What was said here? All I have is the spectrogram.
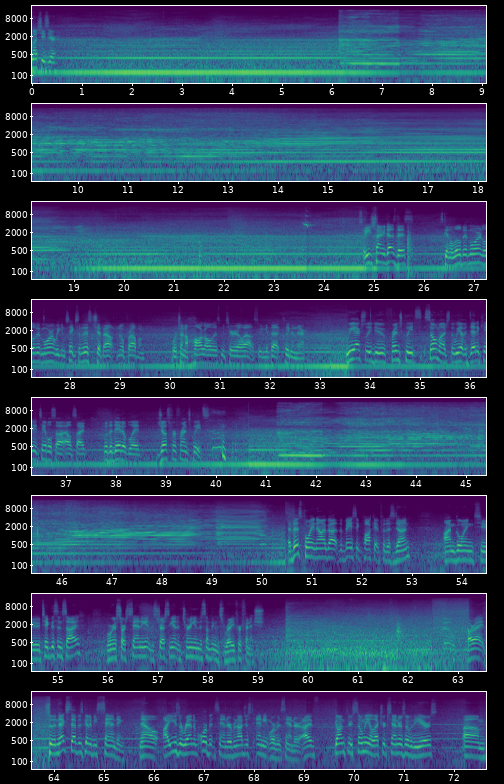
Much easier. Time he does this, it's getting a little bit more and a little bit more, and we can take some of this chip out, no problem. We're trying to hog all this material out so we can get that cleat in there. We actually do French cleats so much that we have a dedicated table saw outside with a dado blade just for French cleats. At this point, now I've got the basic pocket for this done. I'm going to take this inside, and we're gonna start sanding it, distressing it, and turning it into something that's ready for finish. All right, so the next step is gonna be sanding. Now, I use a random orbit sander, but not just any orbit sander. I've gone through so many electric sanders over the years um,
